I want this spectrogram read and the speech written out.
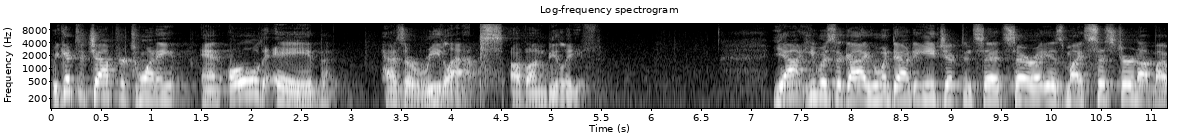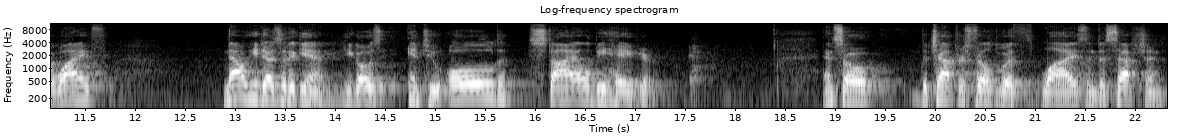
We get to chapter 20, and old Abe has a relapse of unbelief. Yeah, he was the guy who went down to Egypt and said, Sarah is my sister, not my wife. Now he does it again. He goes into old style behavior. And so the chapter's filled with lies and deception.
